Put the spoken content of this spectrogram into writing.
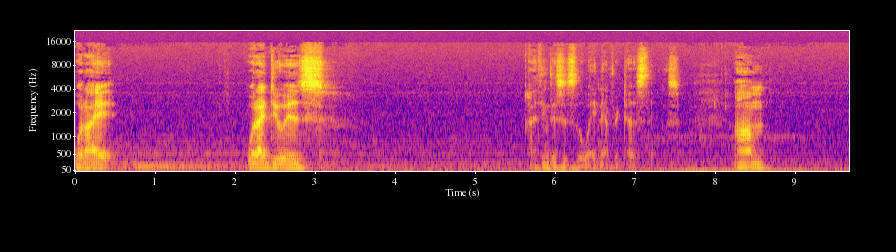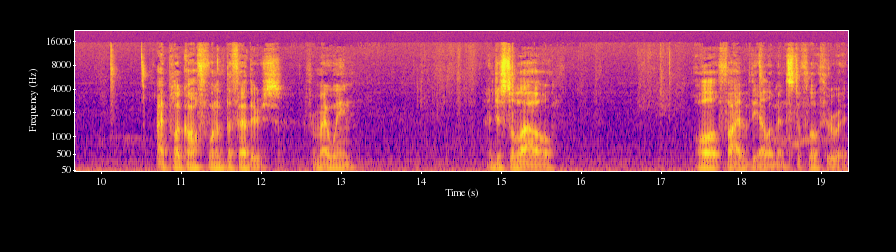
What I what I do is think this is the way Nevrik does things. Um I pluck off one of the feathers from my wing and just allow all five of the elements to flow through it.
